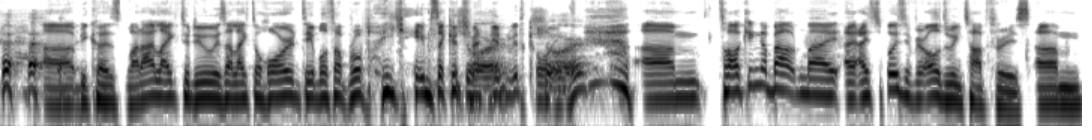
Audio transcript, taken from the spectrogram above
Uh, because what I like to do is I like to hoard tabletop role playing games like a sure. dragon with coins. Sure. Um, talking about my, I, I suppose if you're all doing top threes, um,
